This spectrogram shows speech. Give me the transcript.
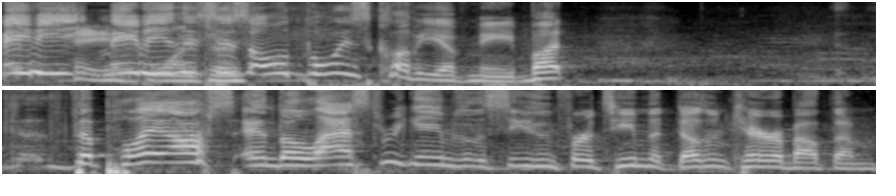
maybe maybe this is old boys clubby of me, but the, playoffs and the last three games of the season for a team that doesn't care about them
